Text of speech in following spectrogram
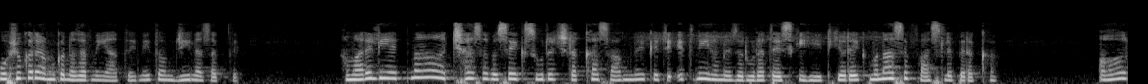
وہ شکر ہے ہم کو نظر نہیں آتے، نہیں تو ہم جی نہ سکتے۔ ہمارے لیے اتنا اچھا سا بس ایک سورج رکھا سامنے کہ اتنی ہمیں ضرورت ہے اس کی ہیٹ کی، اور ایک مناسب فاصلے پہ رکھا۔ اور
